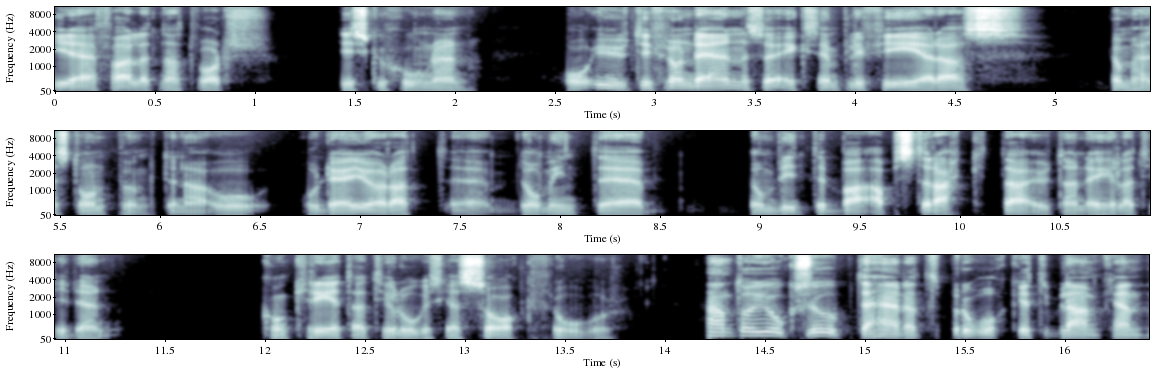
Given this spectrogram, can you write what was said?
I det här fallet nattvardsdiskussionen. Och utifrån den så exemplifieras de här ståndpunkterna och, och det gör att eh, de inte de blir inte bara abstrakta utan det är hela tiden konkreta teologiska sakfrågor. Han tar ju också upp det här att språket ibland kan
